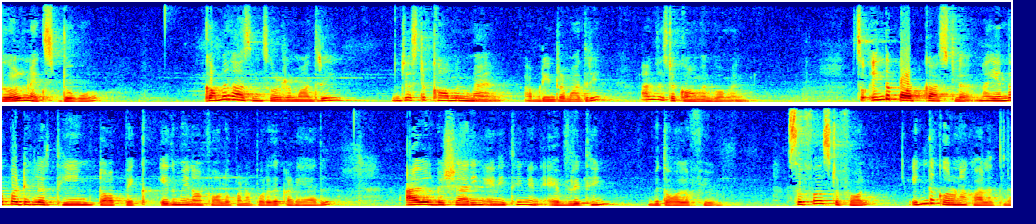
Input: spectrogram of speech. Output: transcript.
girl next door Kamal Haasan சொல்கிற மாதிரி ஜஸ்ட் அ காமன் மேன் அப்படின்ற மாதிரி I'm just a common woman so இந்த பாட்காஸ்ட்டில் நான் எந்த பர்டிகுலர் தீம் டாபிக் எதுவுமே நான் ஃபாலோ பண்ண போகிறது கிடையாது. I will be sharing anything and everything with all of you so first of all இந்த கொரோனா காலத்தில்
